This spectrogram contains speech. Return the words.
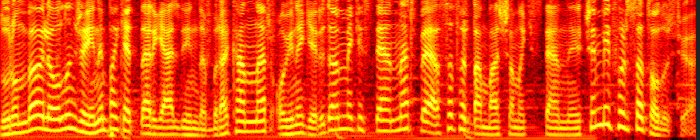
Durum böyle olunca yeni paketler geldiğinde bırakanlar, oyuna geri dönmek isteyenler veya sıfırdan başlamak isteyenler için bir fırsat oluşuyor.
